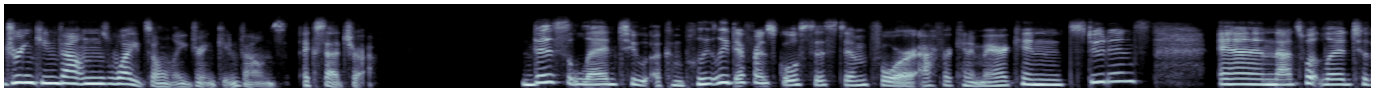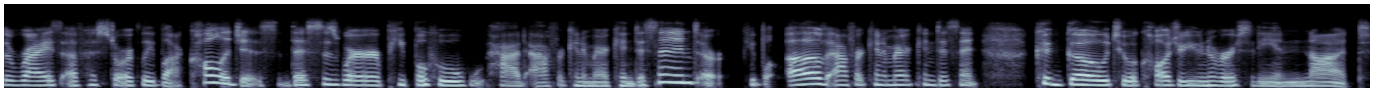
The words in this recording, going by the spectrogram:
drinking fountains, whites only drinking fountains, etc. This led to a completely different school system for African American students, and that's what led to the rise of historically Black colleges. This is where people who had African American descent or people of African American descent could go to a college or university and not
